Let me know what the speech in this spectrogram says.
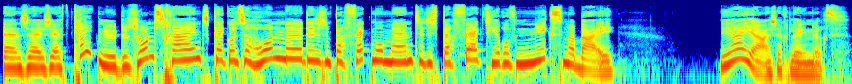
En zij zegt, kijk nu, de zon schijnt. Kijk, onze honden, dit is een perfect moment. Dit is perfect, hier hoeft niks meer bij. Ja, ja, zegt Leendert.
